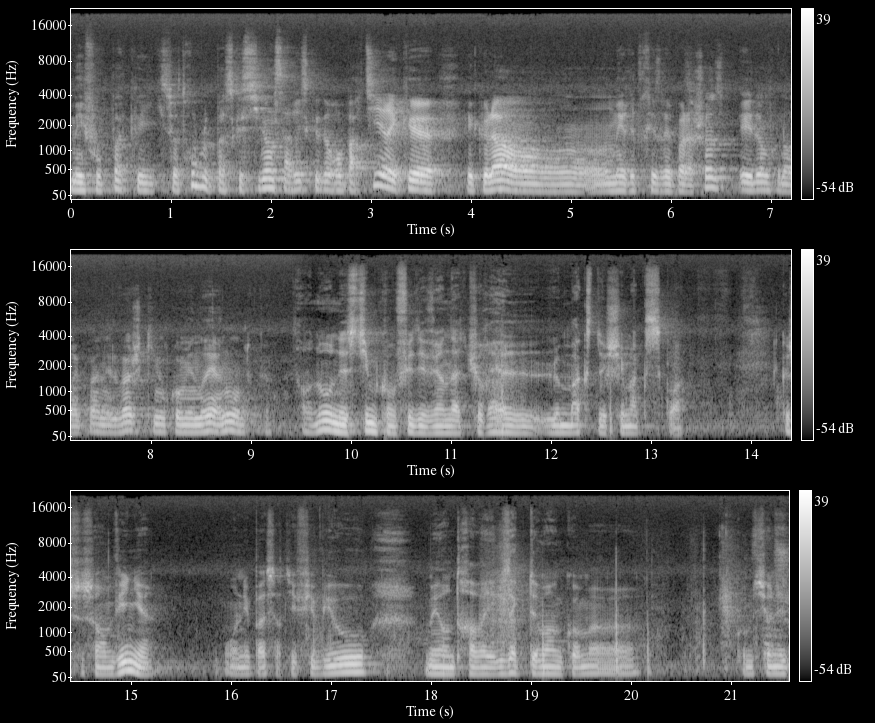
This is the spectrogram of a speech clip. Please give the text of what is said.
Mais il ne faut pas qu'il soit trouble parce que sinon ça risque de repartir et que, et que là on ne maîtriserait pas la chose et donc on n'aurait pas un élevage qui nous conviendrait à nous en tout cas nous, on estime qu'on fait des vins naturels le max de chez max, quoi. Que ce soit en vigne, où on n'est pas certifié bio, mais on travaille exactement comme, euh, comme, si, on est,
